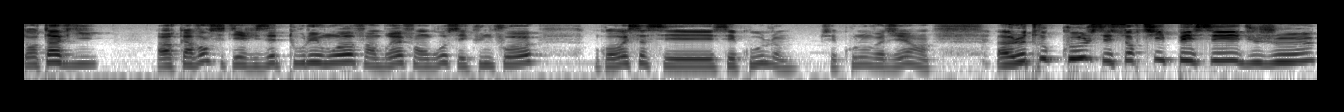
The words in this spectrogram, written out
dans ta vie. Alors qu'avant, c'était reset tous les mois. Enfin, bref, en gros, c'est qu'une fois. Donc, en vrai, ça, c'est cool. C'est cool, on va dire. Euh, le truc cool, c'est sortie PC du jeu.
